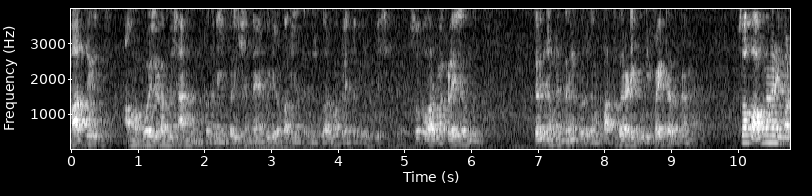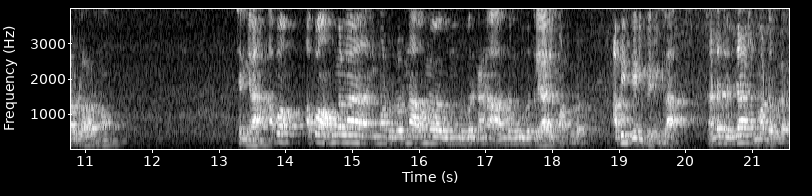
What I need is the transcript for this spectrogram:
பார்த்து அவங்க கோயிலிடம் போய் சாமி கும்பிட்டு வந்தேன். இப்போ ரீசெண்டாக என் வீடியோ பார்த்தீங்கன்னா தெரிஞ்சிருக்கு. வர்மக்கலை பற்றி ஒரு பேசியிருக்கேன் ஸோ இப்போ வர்மக்கலையில் வந்து தெரிஞ்சவங்க எத்தனையோ பேர் இருக்காங்க? பத்து பேர் அடிக்கக்கூடிய ஃபைட்டர் இருக்காங்க. ஸோ அப்போ அவங்க தான் இம்மாட்டுள்ள வரணும் சரிங்களா? அப்போ அப்போ அவங்கெல்லாம் இம்மாற்றுள்ளர்னா அவங்க ஒரு நூறு பேர் இருக்காங்கன்னா அந்த நூறு பேர்த்தில் யார் இம்மாற்றுள்ளர் அப்படின்னு தேடி போயிருவீங்களா? சண்டை தெரிஞ்சால் இம்மாற்றுள்ளர்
